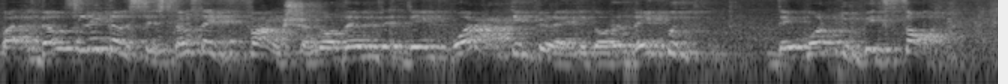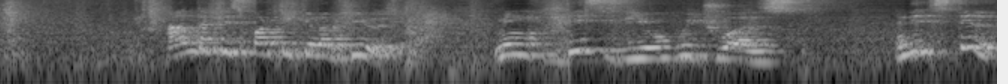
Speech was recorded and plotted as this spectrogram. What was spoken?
But those legal systems, they functioned, or they, they were articulated, or they could, they were to be thought under this particular view. I mean, this view which was, and it's still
